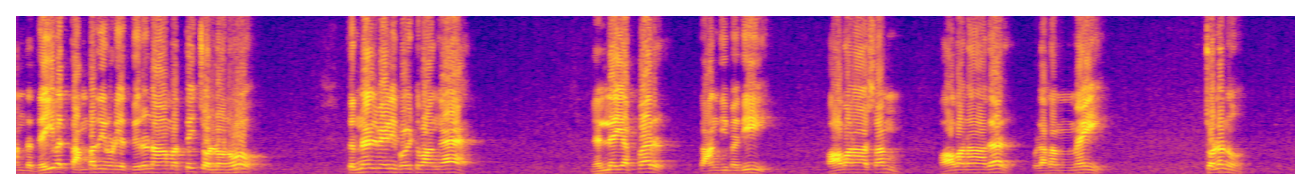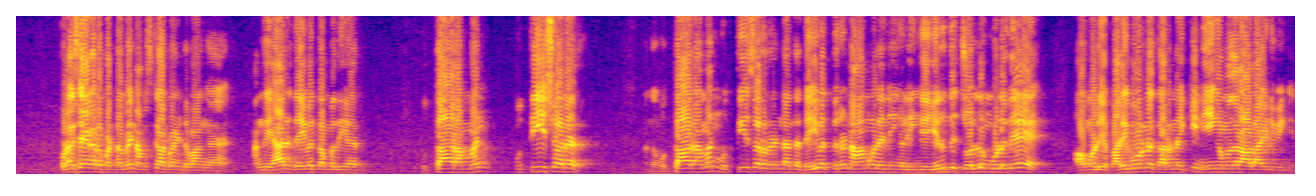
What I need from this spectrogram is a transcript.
அந்த தெய்வ தம்பதியினுடைய திருநாமத்தை சொல்லணும். திருநெல்வேலி போயிட்டு வாங்க. நெல்லையப்பர் காந்திமதி பாபநாசம் பாபநாதர் உலகம்மை. சொல்லணும். குலசேகரப்பட்டினம் போய் நமஸ்காரம் பண்ணிட்டு வாங்க. அங்கே யார் தெய்வ தம்பதியர்? உத்தாரம்மன் முத்தீஸ்வரர். அந்த முத்தாரமன் முத்தீஸ்வரர் என்ற அந்த தெய்வ திருநாமங்களை நீங்கள் இங்கே இருந்து சொல்லும் பொழுதே அவங்களுடைய பரிபூர்ண கருணைக்கு நீங்க முதல்ல ஆளாயிடுவீங்க.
